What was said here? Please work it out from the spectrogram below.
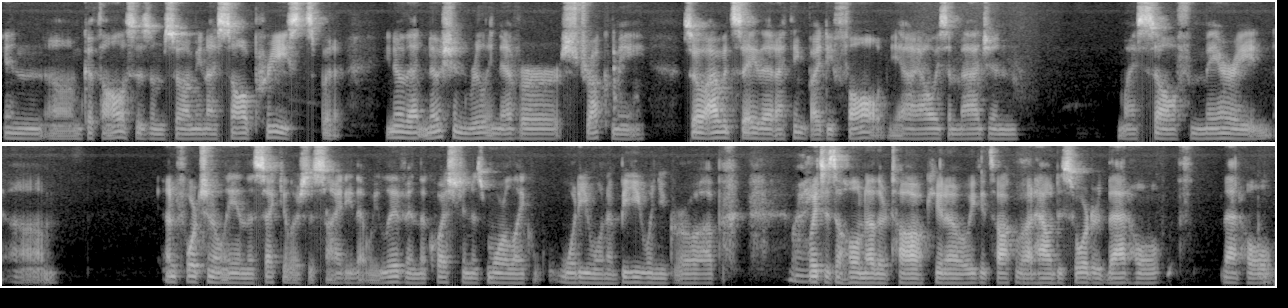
in um, Catholicism, so I mean, I saw priests, but you know that notion really never struck me. So I would say that I think by default, yeah, I always imagine myself married. Um, unfortunately, in the secular society that we live in, the question is more like, what do you want to be when you grow up? Right. Which is a whole nother talk. You know, we could talk about how disordered that whole that whole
